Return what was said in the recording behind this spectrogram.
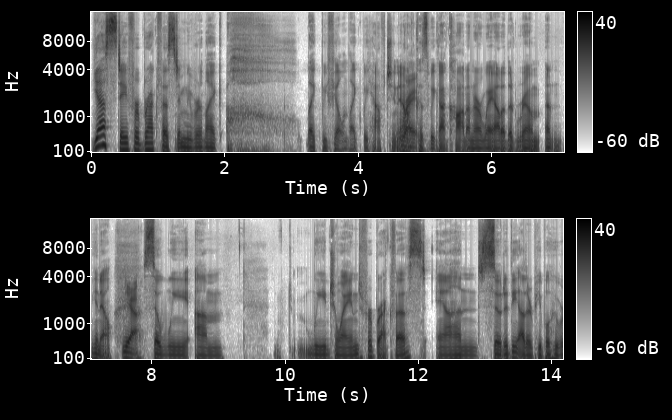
Yes, stay for breakfast. And we were like, Oh, like we feel like we have to now Right. because we got caught on our way out of the room. And, you know, Yeah. so we, um, we joined for breakfast, and so did the other people who were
